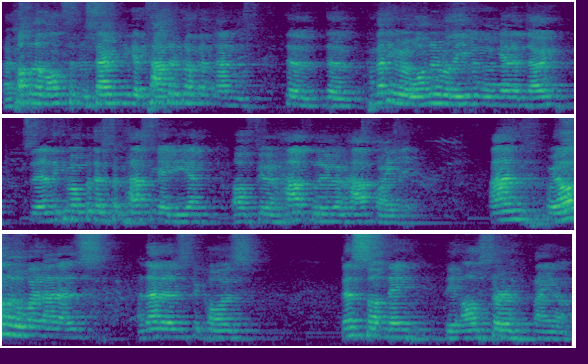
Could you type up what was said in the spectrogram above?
a couple of months. and was starting to get tattered looking, and the, the committee were wondering will even go get it down. So then they came up with this fantastic idea of doing half blue and half white. And we all know why that is, and that is because this Sunday, the Ulster final.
